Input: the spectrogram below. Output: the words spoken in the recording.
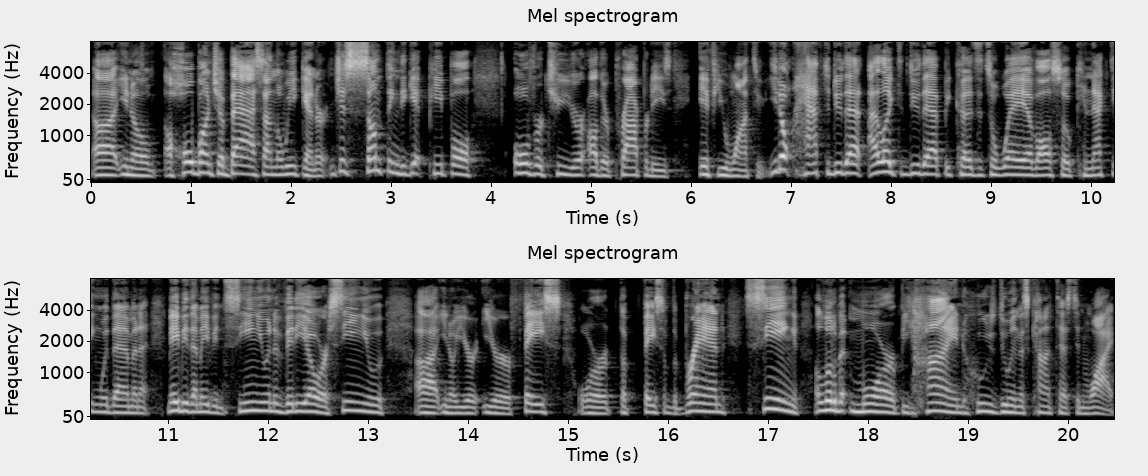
uh, you know, a whole bunch of bass on the weekend. Or just something to get people over to your other properties if you want to. You don't have to do that. I like to do that because it's a way of also connecting with them and maybe them even seeing you in a video or seeing you, uh, you know, your your face or the face of the brand, seeing a little bit more behind who's doing this contest and why.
